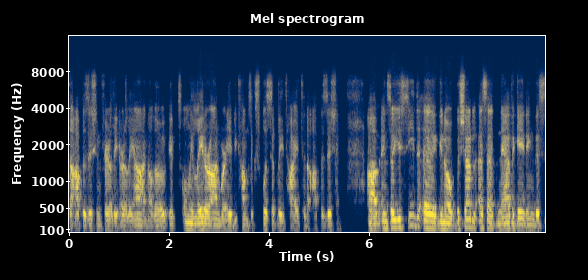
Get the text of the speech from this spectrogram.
the opposition fairly early on, although it's only later on where he becomes explicitly tied to the opposition. Um, and so you see, the, uh, you know, Bashar al-Assad navigating this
